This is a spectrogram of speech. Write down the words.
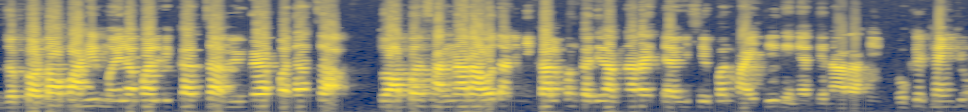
जो कट ऑफ आहे महिला बाल विकासचा वेगवेगळ्या पदाचा तो आपण सांगणार आहोत आणि निकाल पण कधी लागणार आहे त्याविषयी पण माहिती देण्यात येणार आहे. ओके थँक्यू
